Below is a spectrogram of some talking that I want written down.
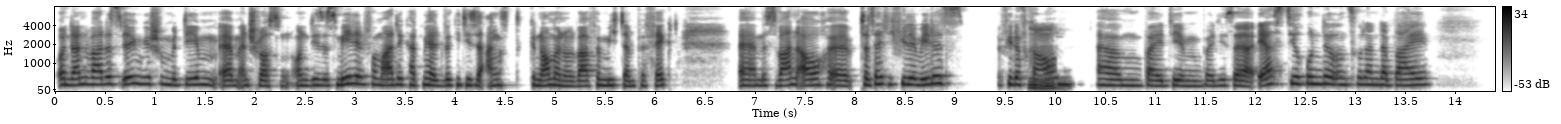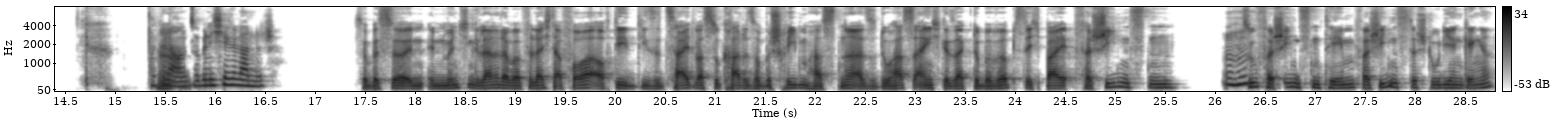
Und dann war das irgendwie schon mit dem ähm, entschlossen. Und dieses Medienformatik hat mir halt wirklich diese Angst genommen und war für mich dann perfekt. Ähm, es waren auch äh, tatsächlich viele Mädels, viele mhm. Frauen mhm. ähm, bei dem, bei dieser Ersti-Runde und so dann dabei. Genau, ja. und so bin ich hier gelandet. So bist du in, in München gelandet, aber vielleicht davor auch die, diese Zeit, was du gerade so beschrieben hast, ne? Also du hast eigentlich gesagt, du bewirbst dich bei verschiedensten, mhm. zu verschiedensten Themen, verschiedenste Studiengänge.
